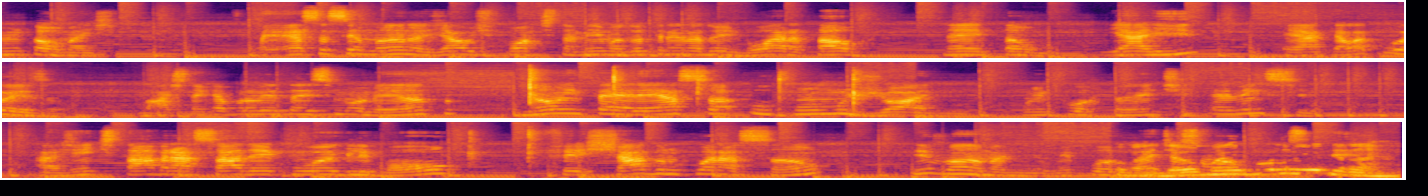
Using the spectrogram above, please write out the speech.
Então, mas essa semana já o esporte também mandou o treinador embora tal, né? Então, e aí é aquela coisa. Mas tem que aproveitar esse momento. Não interessa o como jogue. O importante é vencer. A gente tá abraçado aí com o Ugly Ball, fechado no coração. E vamos, amigo. O Pô, mas importante é deu só uma evoluída, né?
